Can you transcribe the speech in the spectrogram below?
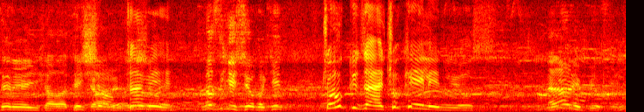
Seneye inşallah tekrar. İnşallah. Tabii. Nasıl geçiyor vakit? Çok güzel, çok eğleniyoruz. Neler yapıyorsunuz?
